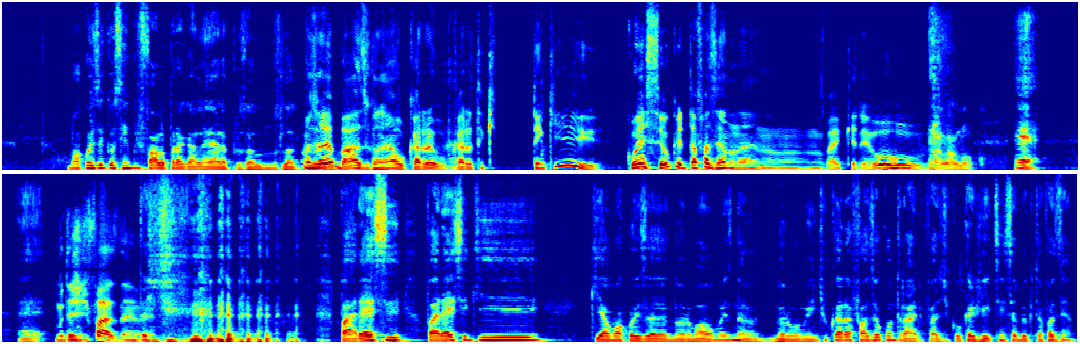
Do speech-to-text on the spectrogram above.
Uma coisa que eu sempre falo pra galera, pros alunos lá do Mas é programa- básico, né? O cara, o cara tem, que, tem que conhecer o que ele tá fazendo, né? Não, não vai querer, uhul, vai lá louco. É. é Muita gente faz, né? gente- parece, parece que, que é uma coisa normal, mas não. Normalmente o cara faz ao contrário, faz de qualquer jeito sem saber o que está fazendo.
